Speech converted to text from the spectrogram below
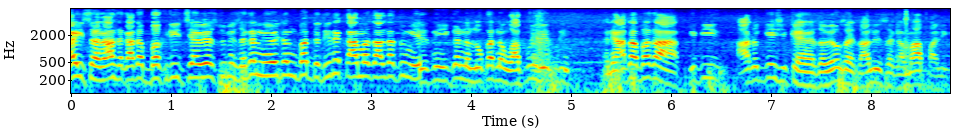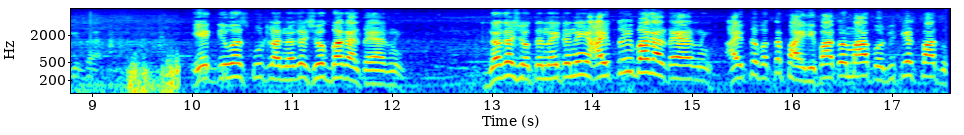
काही सण असं का आता बकरीच्या वेळेस तुम्ही सगळं नियोजन पद्धतीने कामं चालतात तुम्ही येत नाही इकडनं लोकांना वापरून येत नाही. आणि आता बघा किती आरोग्याशी खेळण्याचा व्यवसाय चालू आहे सगळा महापालिकेचा. एक दिवस कुठला नगरसेवक बघायला तयार नाही. नगरसेवक तर नाही तर नाही आयुक्तही बघायला तयार नाही. आयुक्त फक्त फायली पाहतो आणि महापौर मी तेच पाहतो.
